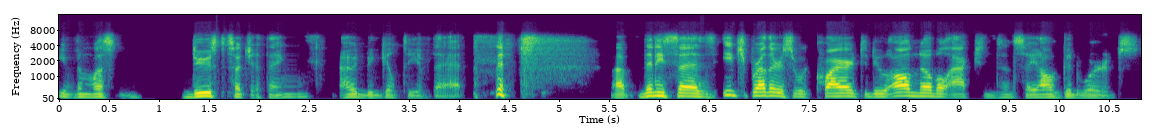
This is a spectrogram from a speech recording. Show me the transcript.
even less do such a thing. I would be guilty of that. uh, then he says, each brother is required to do all noble actions and say all good words.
